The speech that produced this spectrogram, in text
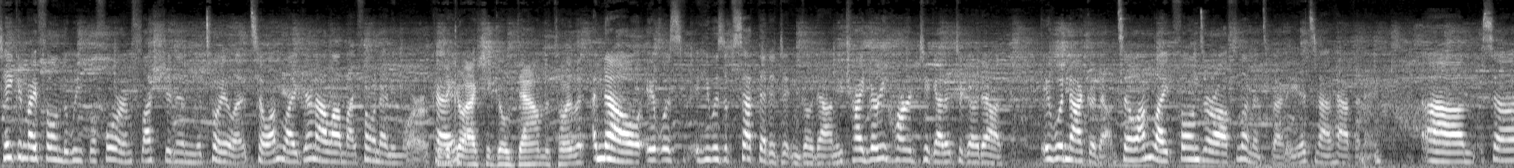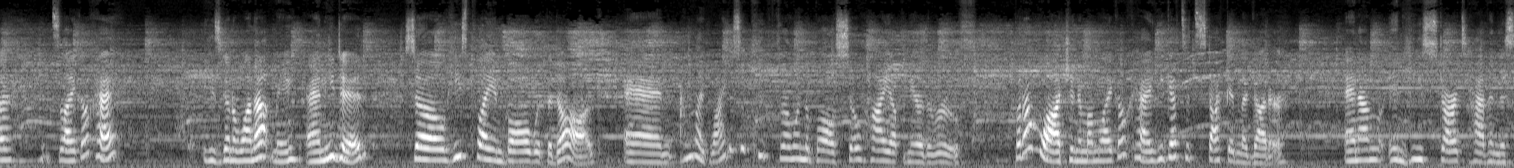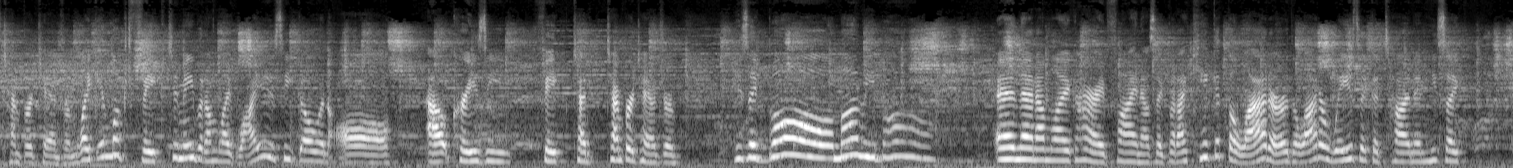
taken my phone the week before and flushed it in the toilet. So I'm like, you're not allowed my phone anymore, Okay. Did it go actually go down the toilet? Uh, no, it was. He was upset that it didn't go down. He tried very hard to get it to go down. It would not go down. So I'm like, phones are off limits, buddy. It's not happening. Um, so it's like, okay, he's gonna one up me, and he did. So he's playing ball with the dog, and I'm like, why does he keep throwing the ball so high up near the roof? But I'm watching him. I'm like, okay, he gets it stuck in the gutter. And I'm and he starts having this temper tantrum. Like it looked fake to me, but I'm like, why is he going all out crazy fake te- temper tantrum? He's like, ball, mommy, ball. And then I'm like, all right, fine. I was like, but I can't get the ladder. The ladder weighs like a ton. And he's like,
